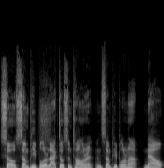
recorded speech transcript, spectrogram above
So some people are lactose intolerant and some people are not. Now,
